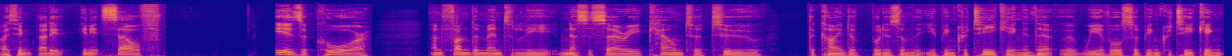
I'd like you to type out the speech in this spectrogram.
I think that it in itself is a core and fundamentally necessary counter to the kind of Buddhism that you've been critiquing, and that uh, we have also been critiquing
